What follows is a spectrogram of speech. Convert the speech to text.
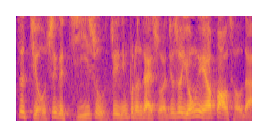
这九是一个级数，就已经不能再说，就是永远要报仇的。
